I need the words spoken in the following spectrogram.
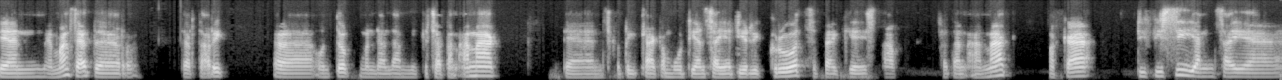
dan memang saya ter, tertarik eh, untuk mendalami kesehatan anak. Dan ketika kemudian saya direkrut sebagai staf kesehatan anak maka divisi yang saya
